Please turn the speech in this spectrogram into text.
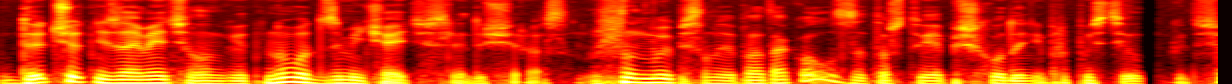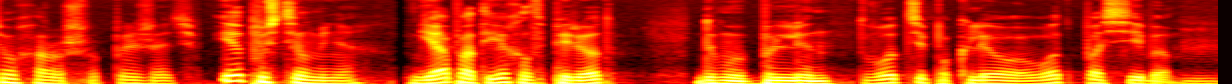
да что-то не заметил. Он говорит, ну вот замечайте в следующий раз. Он выписал мне протокол за то, что я пешехода не пропустил. Говорит, все хорошо, поезжайте. И отпустил меня. Я подъехал вперед. Думаю, блин, вот типа клево, вот спасибо. Mm.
